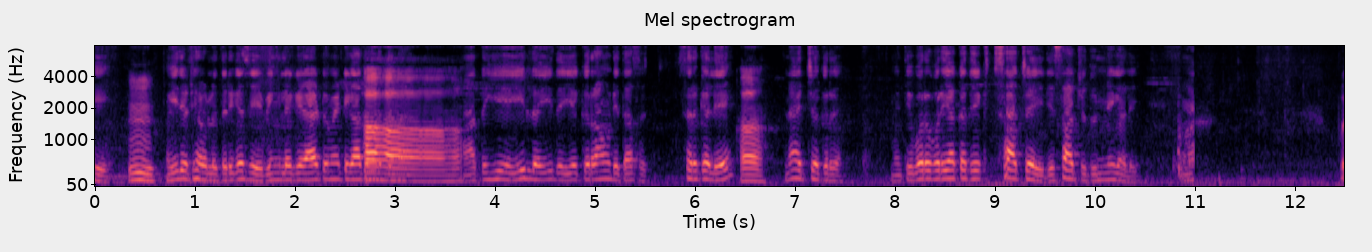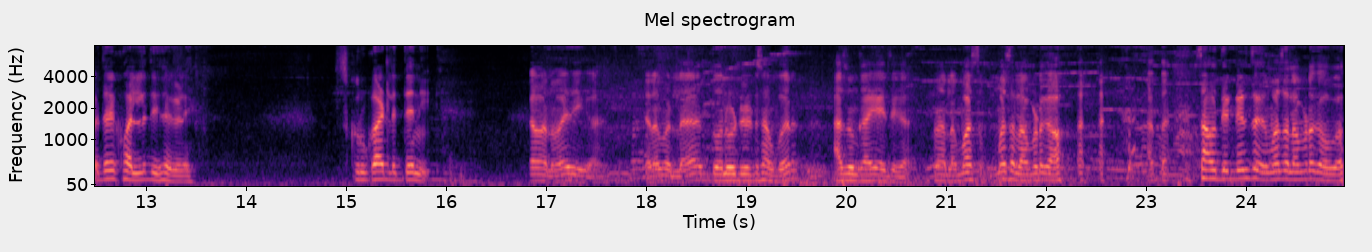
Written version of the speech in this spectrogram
हे. हम्म. मग इथं ठेवलं तरी कसं बिंगलं की ऑटोमॅटिक आता होतं ना. आता हे इथलं इथं एक राऊंड येत असं सर्कल आहे. हा. चक्र. मग ते बरोबर एखादं एक साच आहे ते साचेतून निघाले. पण तरी खोलले ते सगळे. स्क्रू काढले त्यांनी. काय म्हणा माहिती का? त्याला म्हटलं दोन उडी सांग बर अजून काय घ्यायचं का? म्हणाला मस मसाला पडगाव. आता साऊथ इंडियन मसाला पडगाव ग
